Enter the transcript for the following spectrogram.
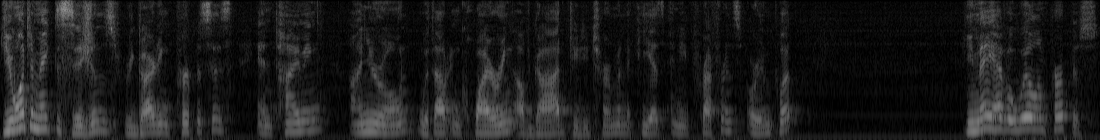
Do you want to make decisions regarding purposes and timing on your own without inquiring of God to determine if he has any preference or input? He may have a will and purpose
